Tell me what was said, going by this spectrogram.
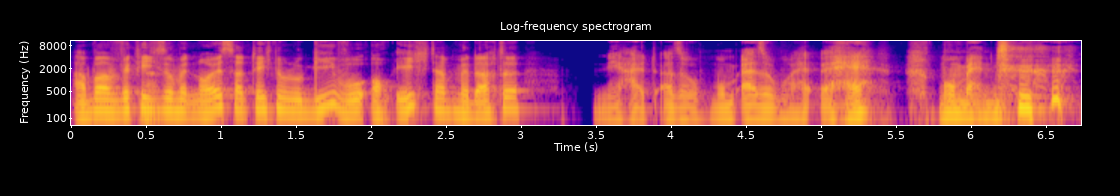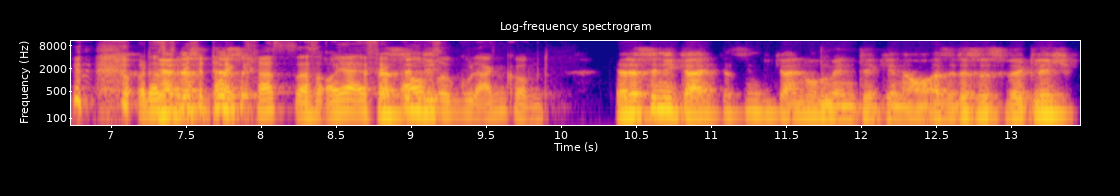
aber wirklich so mit neuester Technologie, wo auch ich dann mir dachte, nee, halt, also, also hä? Moment. Und das finde ich total das, krass, dass euer Effekt auch die, so gut ankommt. Ja, das sind die geil, das sind die geilen Momente, genau. Also das ist wirklich,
